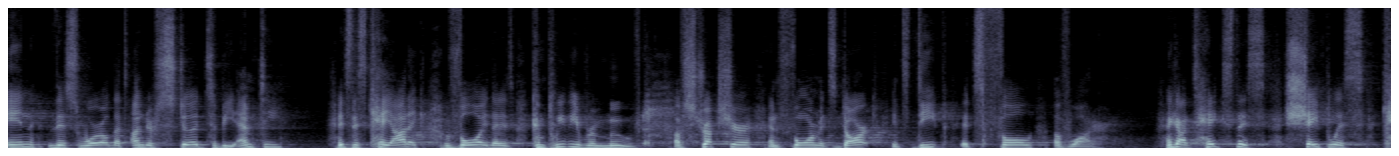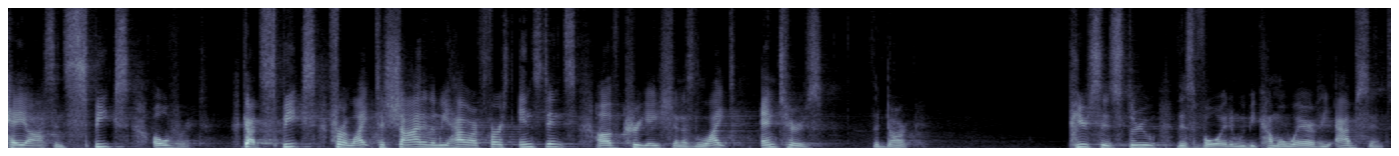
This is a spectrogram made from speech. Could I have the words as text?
in this world that's understood to be empty. It's this chaotic void that is completely removed of structure and form. It's dark, it's deep, it's full of water. And God takes this shapeless chaos and speaks over it. God speaks for light to shine, and then we have our first instance of creation as light enters the dark, pierces through this void, and we become aware of the absence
